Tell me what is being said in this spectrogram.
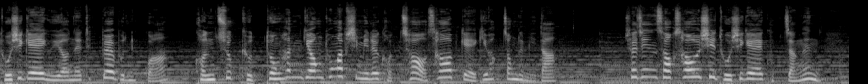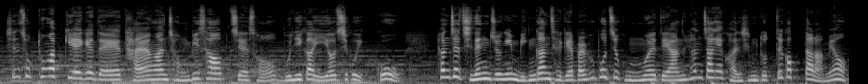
도시계획위원회 특별분과 건축, 교통, 환경 통합심의를 거쳐 사업계획이 확정됩니다. 최진석 서울시 도시계획국장은 신속통합기획에 대해 다양한 정비사업지에서 문의가 이어지고 있고 현재 진행 중인 민간 재개발 후보지 공모에 대한 현장의 관심도 뜨겁다라며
